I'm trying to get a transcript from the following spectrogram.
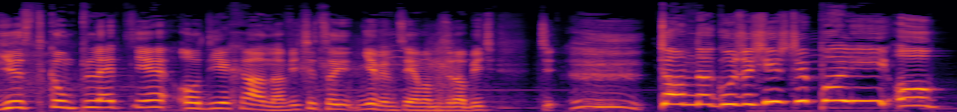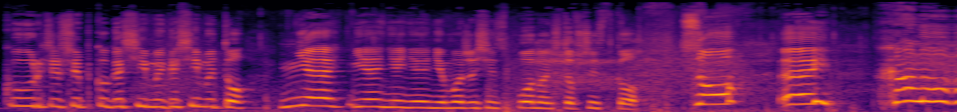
Jest kompletnie odjechana. Wiecie co, nie wiem co ja mam zrobić. Tam na górze się jeszcze pali! O kurczę, szybko gasimy, gasimy to. Nie, nie, nie, nie, nie może się spłonąć to wszystko. Co? Ej, halo!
